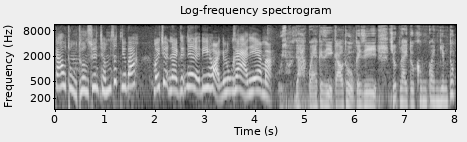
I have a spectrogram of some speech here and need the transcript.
Cao cao thủ thường xuyên chấm dứt như bác Mấy chuyện này tự nhiên lại đi hỏi cái lũ gà như em à Ui rồi gà que cái gì cao thủ cái gì Trước nay tôi không quen nghiêm túc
